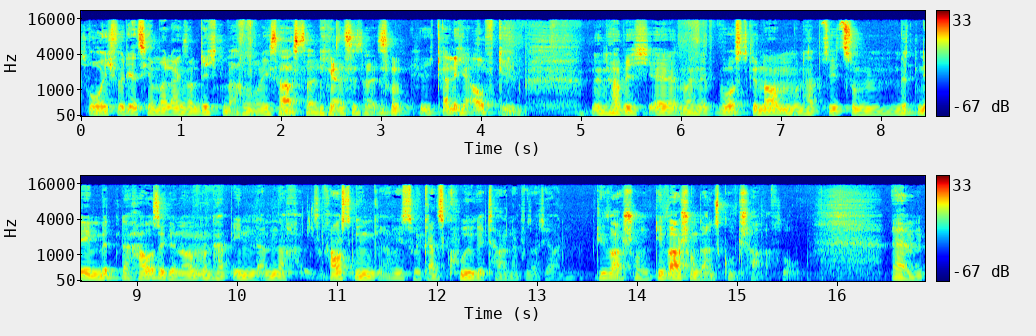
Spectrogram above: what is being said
so, ich würde jetzt hier mal langsam dicht machen. Und ich saß da die ganze Zeit so, ich kann nicht aufgeben. Und dann habe ich äh, meine Wurst genommen und habe sie zum Mitnehmen mit nach Hause genommen und habe ihn am nach rausging, habe ich so ganz cool getan. Habe gesagt, ja, die war schon, die war schon ganz gut scharf. So. Ähm,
